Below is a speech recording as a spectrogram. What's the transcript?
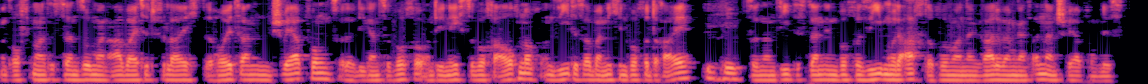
Und oftmals ist dann so, man arbeitet vielleicht heute an einem Schwerpunkt oder die ganze Woche und die nächste Woche auch noch und sieht es aber nicht in Woche drei, Mhm. sondern sieht es dann in Woche sieben oder acht, obwohl man dann gerade beim ganz anderen Schwerpunkt ist.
